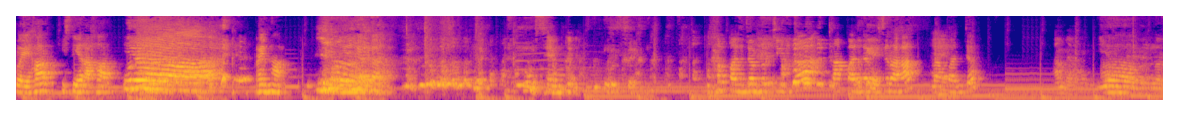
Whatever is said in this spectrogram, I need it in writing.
play hard, istirahat. Iya. Reinhard. Delapan jam bercinta, delapan jam Oke. istirahat, delapan jam. aman. Iya, bener.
